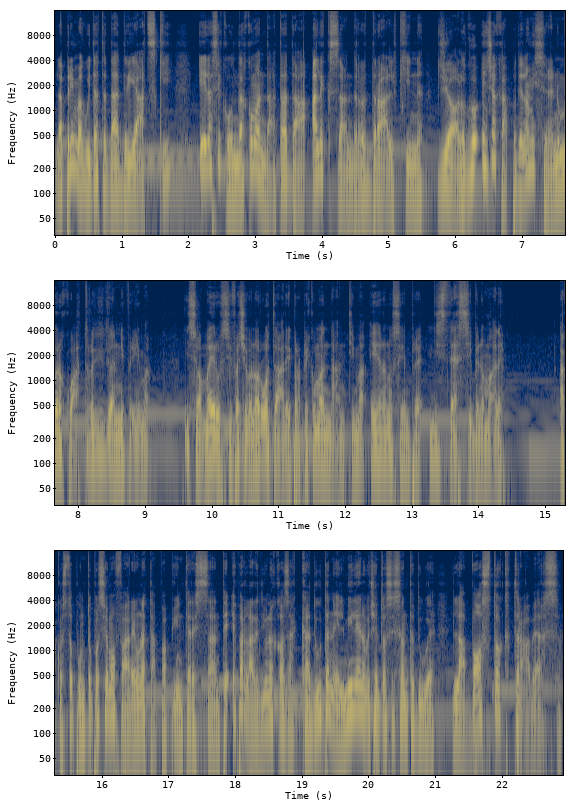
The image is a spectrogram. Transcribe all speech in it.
la prima guidata da Driatsky e la seconda comandata da Alexander Dralkin, geologo e già capo della missione numero 4 di due anni prima. Insomma, i russi facevano ruotare i propri comandanti, ma erano sempre gli stessi, bene o male. A questo punto possiamo fare una tappa più interessante e parlare di una cosa accaduta nel 1962, la Vostok Traverse.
